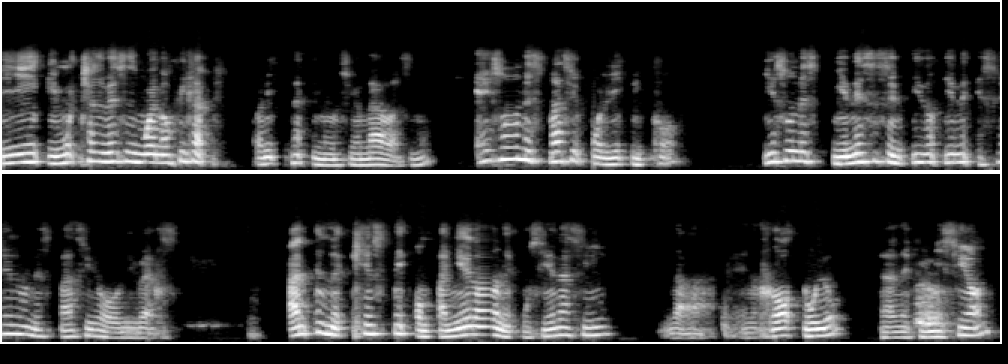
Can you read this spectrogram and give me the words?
y, y, muchas veces, bueno, fíjate, ahorita mencionabas, ¿no? es un espacio político y, es un, y en ese sentido tiene que ser un espacio diverso. Antes de que este compañero le pusiera así la, el rótulo, la definición,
